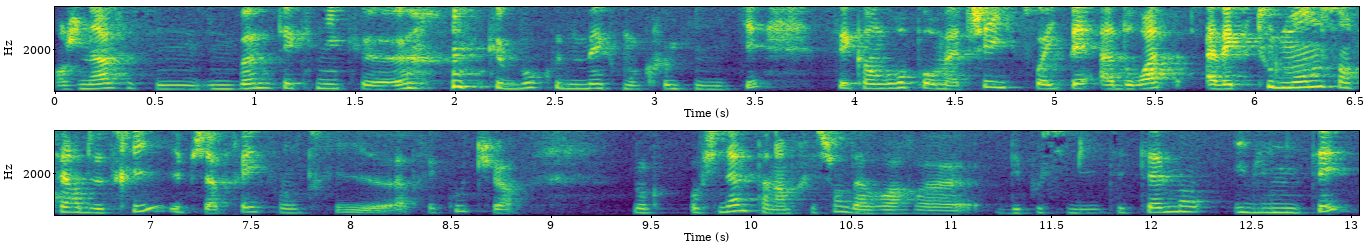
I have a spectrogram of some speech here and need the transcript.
en général, ça c'est une, bonne technique euh, que beaucoup de mecs m'ont communiqué, c'est qu'en gros pour matcher, ils swipaient à droite avec tout le monde sans faire de tri, et puis après ils font le tri euh, après coup, tu vois. Donc au final, tu as l'impression d'avoir euh, des possibilités tellement illimitées.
